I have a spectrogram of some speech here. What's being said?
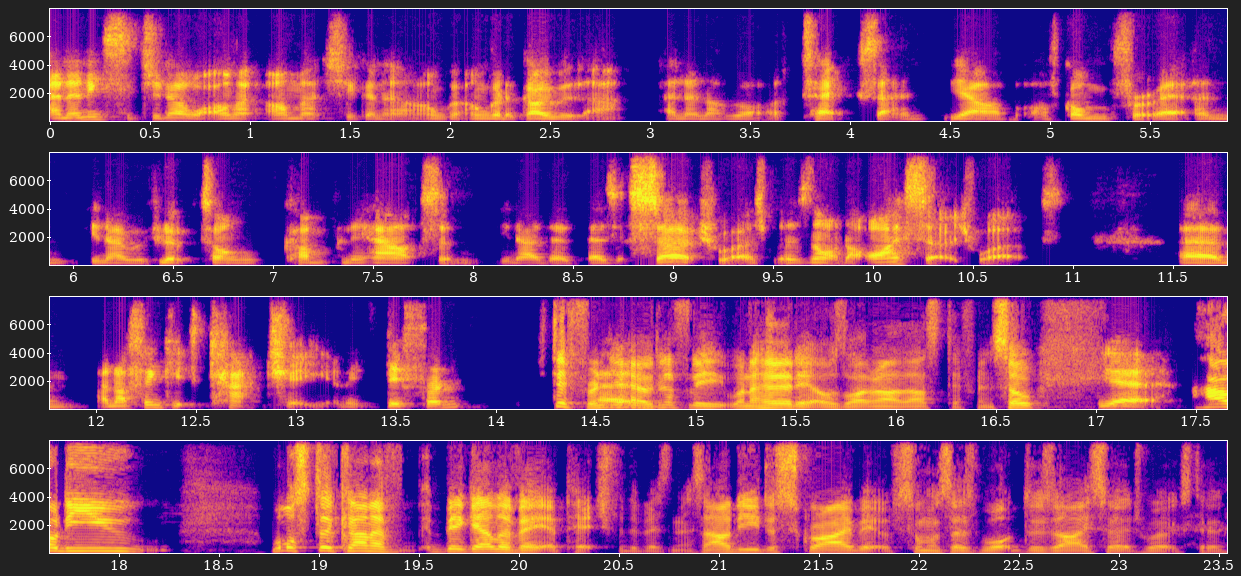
and then he said, you know what, I'm, I'm actually gonna, I'm, I'm gonna go with that. And then I got a text saying, yeah, I've, I've gone through it, and you know, we've looked on Company House, and you know, there, there's a search works, but there's not an iSearch works. Um, and I think it's catchy and it's different. It's different, um, yeah. Definitely. When I heard it, I was like, oh, that's different. So, yeah. How do you? What's the kind of big elevator pitch for the business? How do you describe it if someone says, "What does iSearch Works do"?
